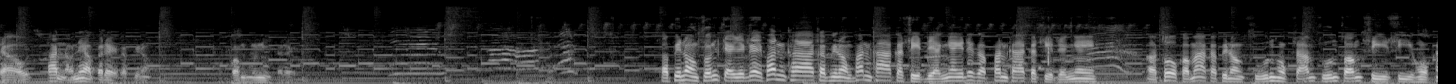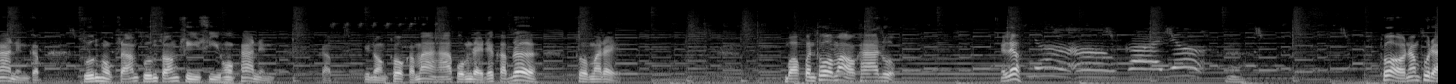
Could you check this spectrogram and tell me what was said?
จะเอาท่านเอาแนวก็ได้ครับพี่น้องกองตรงนี้ก็ได้ถ้าพี่น้องสนใจอยากได้พันคากับพี่น้องพันคาเกษตรอย่างไงได้อกับพันคาเกษตรอย่างไงเอ่อโทรเข้ามากับพี่น้อง 0 6 3 0 2 4 4 6 5 1 ครับ 0 6 3 0 2 4 4 6 5 1ครับพี่น้องโทรเข้ามาหาผมได้เด้อครับเด้อโทรมาได้บอกเพิ่นโทรมาเอาค่าลูกเร็วเยอะอ่างกายเยอะอ่าโทั่วเอาน้ำผู้ใด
